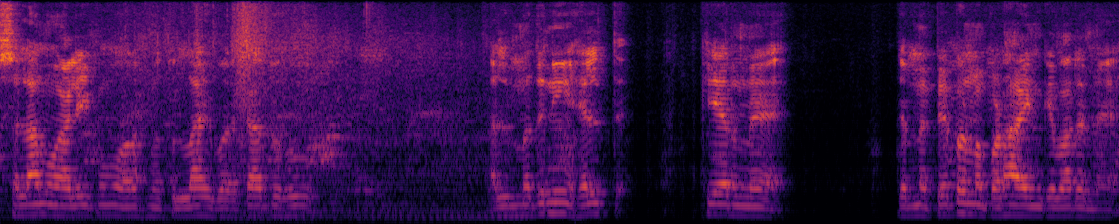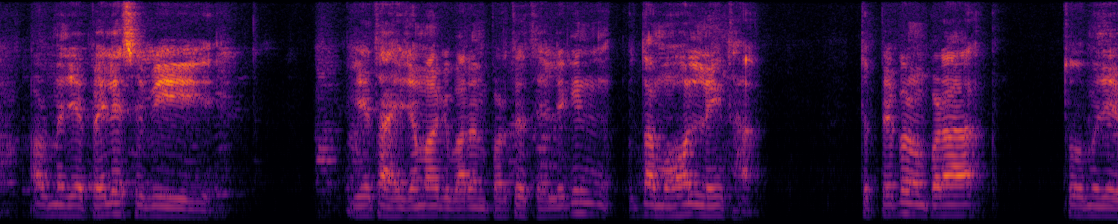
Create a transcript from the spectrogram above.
السلام علیکم ورحمۃ اللہ وبرکاتہ۔ المدنی ہیلتھ کیئر میں جب میں پیپر میں پڑھا ان کے بارے میں، اور مجھے پہلے سے بھی یہ تھا ہجامہ کے بارے میں پڑھتے تھے، لیکن اتنا ماحول نہیں تھا۔ تو پیپر میں پڑھا تو مجھے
